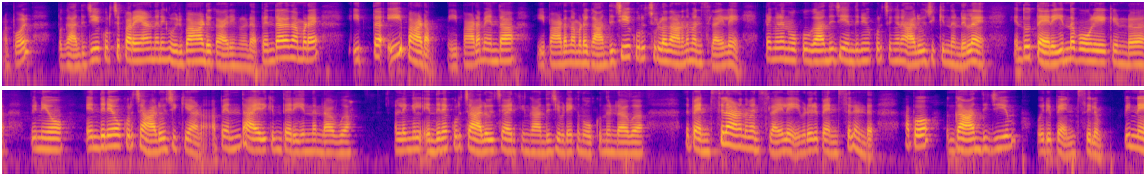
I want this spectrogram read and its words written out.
അപ്പോൾ ഇപ്പോൾ ഗാന്ധിജിയെക്കുറിച്ച് പറയുകയാണെന്നുണ്ടെങ്കിൽ ഒരുപാട് കാര്യങ്ങളുണ്ട്. അപ്പോൾ എന്തായാലും നമ്മുടെ ഇത്ത ഈ പാഠം ഈ പാഠം എന്താ? ഈ പാഠം നമ്മുടെ ഗാന്ധിജിയെക്കുറിച്ചുള്ളതാണെന്ന് മനസ്സിലായി അല്ലേ? ഇവിടെ ഇങ്ങനെ നോക്കൂ ഗാന്ധിജി എന്തിനെക്കുറിച്ച് ഇങ്ങനെ ആലോചിക്കുന്നുണ്ട് അല്ലേ? എന്തോ തിരയുന്ന പോലെയൊക്കെ ഉണ്ട് പിന്നെയോ എന്തിനെയോ കുറിച്ച് ആലോചിക്കുകയാണ്. അപ്പോൾ എന്തായിരിക്കും തിരയുന്നുണ്ടാവുക? അല്ലെങ്കിൽ എന്തിനെക്കുറിച്ച് ആലോചിച്ചായിരിക്കും ഗാന്ധിജി ഇവിടേക്ക് നോക്കുന്നുണ്ടാവുക? അത് പെൻസിലാണെന്ന് മനസ്സിലായി അല്ലേ ഇവിടെ ഒരു പെൻസിലുണ്ട്. അപ്പോൾ ഗാന്ധിജിയും ഒരു പെൻസിലും. പിന്നെ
